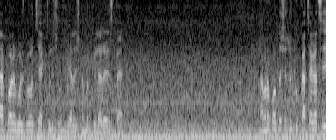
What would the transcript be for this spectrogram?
তারপরে বসবে হচ্ছে একচল্লিশ এবং বিয়াল্লিশ নম্বর পিলারের স্প্যান আমরা পদ্মা সেতুর খুব কাছাকাছি।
